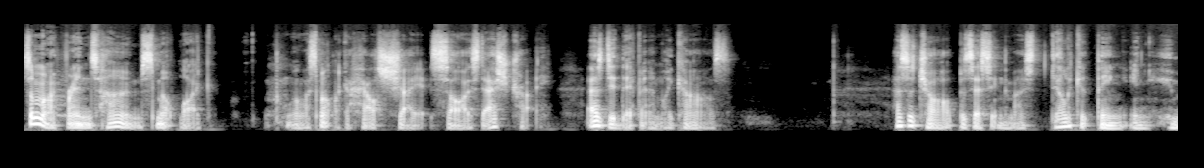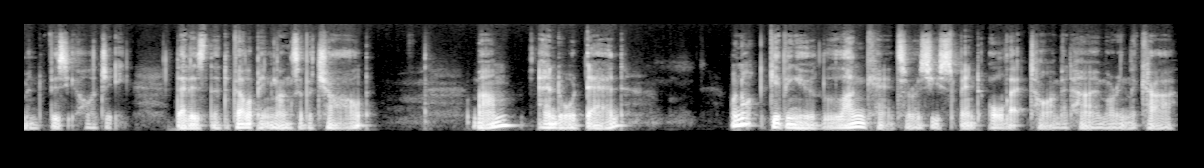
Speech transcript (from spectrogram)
some of my friends' homes smelt like, well, they smelt like a house sized ashtray, as did their family cars. As a child possessing the most delicate thing in human physiology, that is the developing lungs of a child, mum and or dad were not giving you lung cancer as you spent all that time at home or in the car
